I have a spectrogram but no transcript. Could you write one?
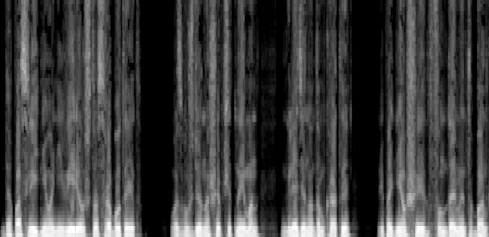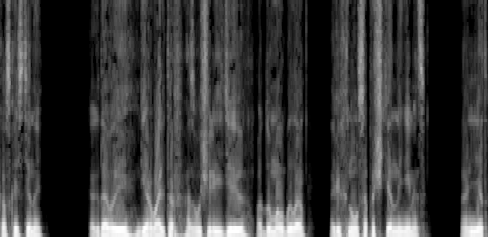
До последнего не верил, что сработает, возбужденно шепчет Нейман, глядя на домкраты, приподнявшие фундамент банковской стены. Когда вы, Гервальтер, озвучили идею, подумал было, рехнулся почтенный немец. А нет.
